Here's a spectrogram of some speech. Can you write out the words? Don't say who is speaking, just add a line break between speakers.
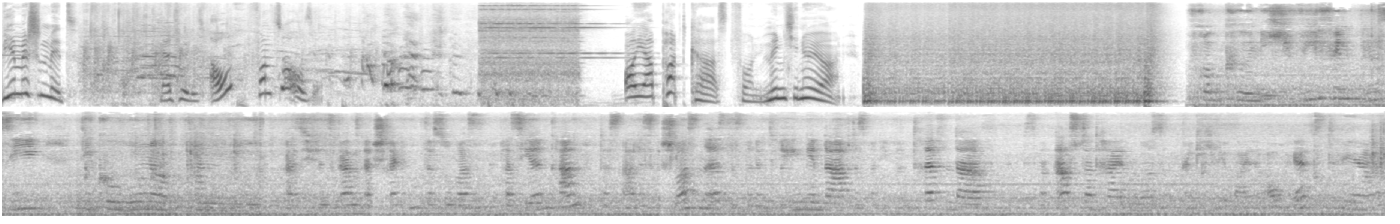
Wir mischen mit.
Natürlich auch von zu Hause. Euer Podcast von München hören.
Frau König, wie finden Sie die Corona-Pandemie? Also ich finde es ganz erschreckend, dass sowas passieren kann, dass alles geschlossen ist, dass man nirgendwo hingehen darf, dass man niemanden treffen darf, dass man Abstand halten muss. Eigentlich wir beide auch jetzt.
Ja.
